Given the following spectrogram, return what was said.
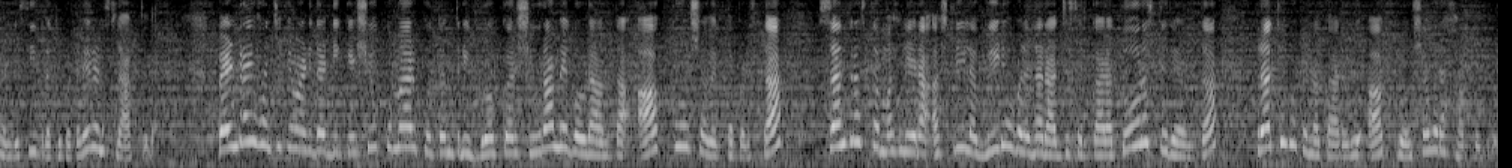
ಖಂಡಿಸಿ ಪ್ರತಿಭಟನೆ ನಡೆಸಲಾಗ್ತಿದೆ. ಪೆನ್ಡ್ರೈವ್ ಹಂಚಿಕೆ ಮಾಡಿದ ಡಿಕೆ ಶಿವಕುಮಾರ್, ಕುತಂತ್ರಿ ಬ್ರೋಕರ್ ಶಿವರಾಮೇಗೌಡ ಅಂತ ಆಕ್ರೋಶ ವ್ಯಕ್ತಪಡಿಸ್ತಾ, ಸಂತ್ರಸ್ತ ಮಹಿಳೆಯರ ಅಶ್ಲೀಲ ವಿಡಿಯೋಗಳನ್ನು ರಾಜ್ಯ ಸರ್ಕಾರ ತೋರಿಸ್ತಿದೆ ಅಂತ ಪ್ರತಿಭಟನಾಕಾರರು ಆಕ್ರೋಶ ಹೊರಹಾಕಿದ್ರು.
